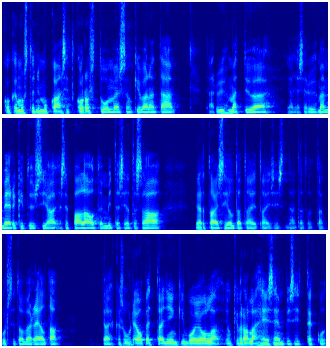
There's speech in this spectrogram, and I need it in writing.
kokemusteni mukaan sit korostuu myös jonkin verran tämä, tämä ryhmätyö ja, ja se ryhmän merkitys ja, ja se palaute, mitä sieltä saa vertaisilta tai, tai siis näiltä tota, kurssitovereilta. Ja ehkä suhde opettajiinkin voi olla jonkin verran läheisempi sitten kuin,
